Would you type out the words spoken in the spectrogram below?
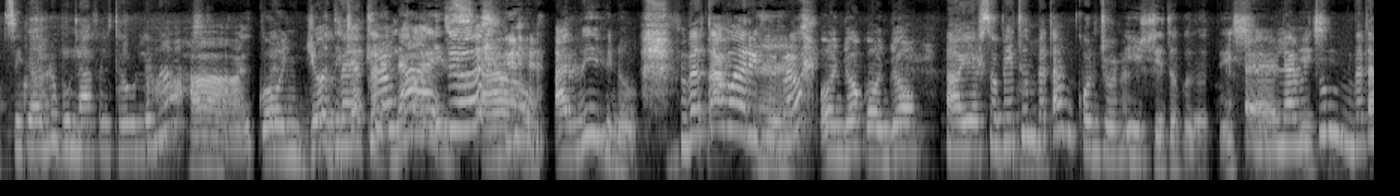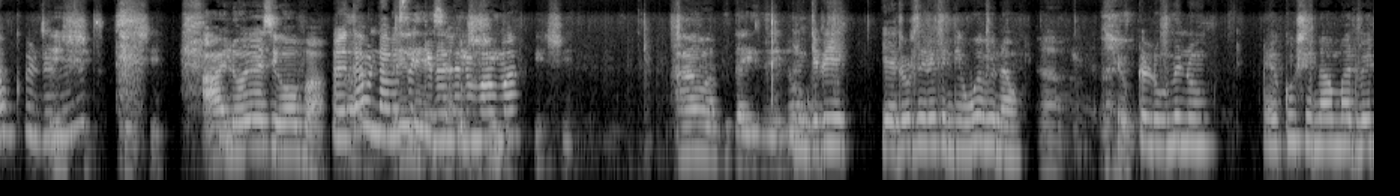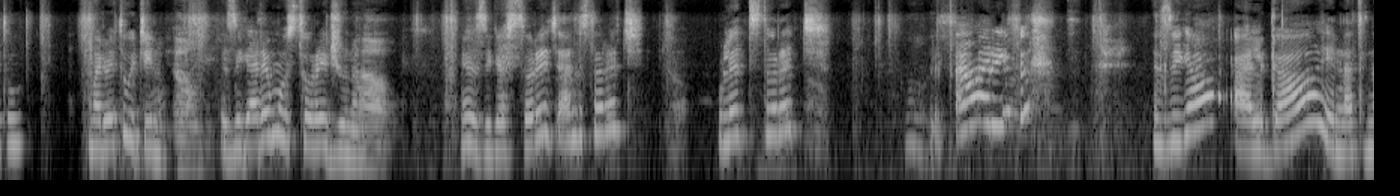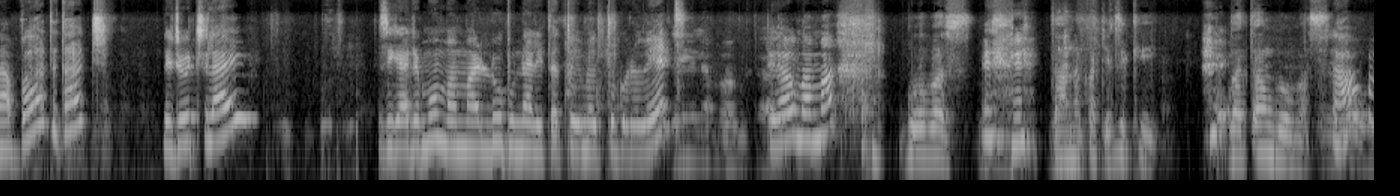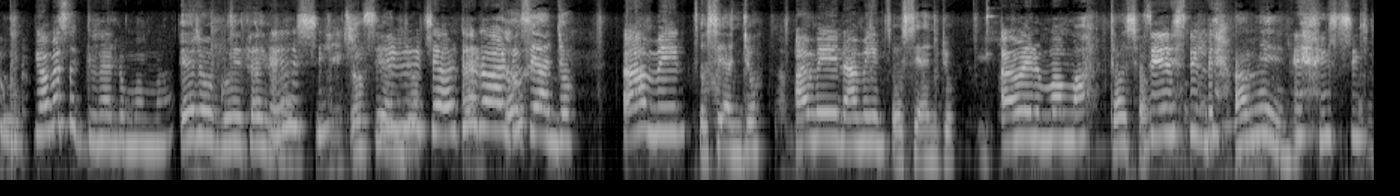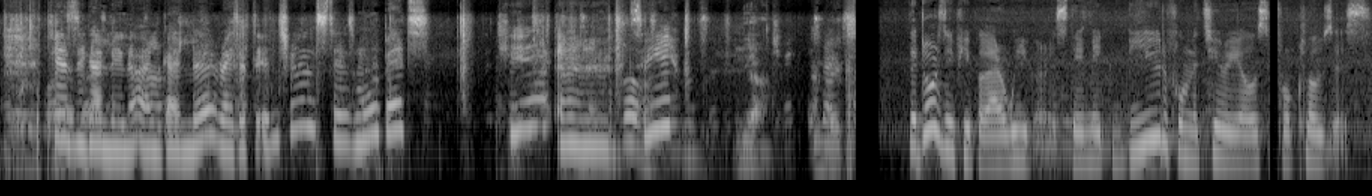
እዚህ ያሉ ቡና አፍልተውልና ቆንጆ ትጨክለ በጣም ናይስ ቆንጆ። አሪፍ ነው በጣም አሪፍ ነው። ቆንጆ ቆንጆ የእርሶ ቤትም በጣም ቆንጆ ነው። እሺ ላሚቱም በጣም ቆንጆ ነች። እሺ ሲወፋ በጣም እናመሰግናለን ማማ። እንግዲህ የዶርዜ ቤት እንዲህ ውብ ነው። ቅሉ ምኑ እ፣ ኩሽናው ማድቤቱ ማድቤቱ ውጪ ነው። እዚህ ጋር ደግሞ ስቶሬጁ ነው። እዚህ ጋር ስቶሬጅ፣ አንድ ስቶሬጅ፣ ሁለት ስቶሬጅ፣ በጣም አሪፍ። እዚህ ጋር አልጋ የእናትና አባት እታች ልጆች ላይ። እዚህ ጋር ደግሞ ማማ አሉ ቡና ሊጠጡ የመጡ ጎረቤት። ያው ማማ ጎበዝ ታነቃጭ ዝቂ በጣም ጎበዝ። ያመሰግናሉ ማማ። ኤዶ ጌታ አንጆ አሜን። ጦሲ አንጆ አሜን አሜን። ጦሲ አንጆ አሜን ማማ ዜር አሜን። እዚህ ጋር ሌላ አልጋ አለ። ራይት ኤንትራንስ ሞር ቤድስ here and see Yeah. The Dorze people are weavers. They make beautiful materials for clothes.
